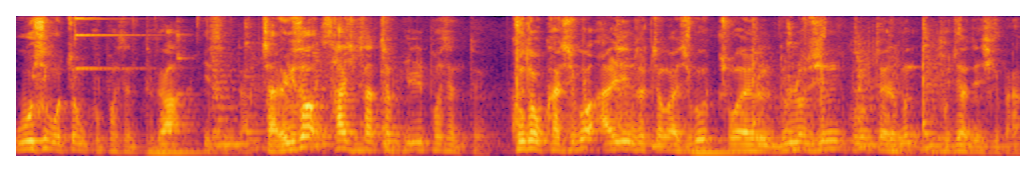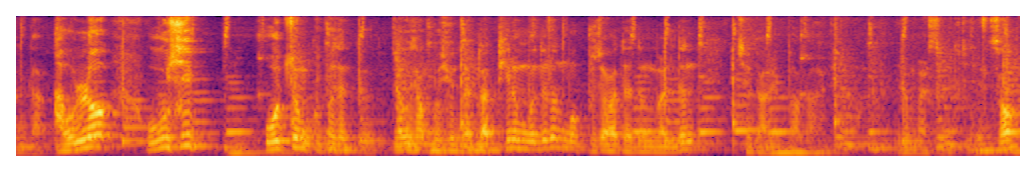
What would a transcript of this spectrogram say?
55.9%가 문제가 있습니다. 자 여기서 44.1% 구독하시고 알림 설정하시고 좋아요를 눌러주신 구독자 여러분 부자 되시기 바랍니다. 아울러 55.9% 영상 보시고 냅다 튀는 분들은 뭐 부자가 되든 말든 제가 알 바가 아니라 이런 말씀드리면서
